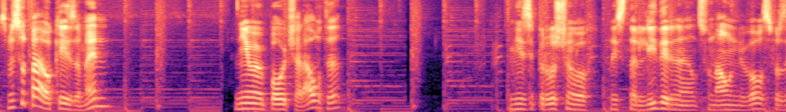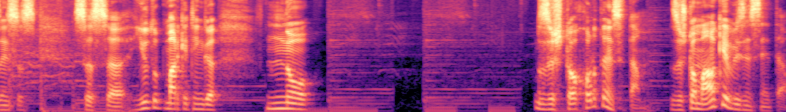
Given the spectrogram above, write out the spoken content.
В смисъл това е окей okay за мен. Ние имаме повече работа. Ние се превръщаме в наистина лидери на национално ниво, свързани с, с uh, YouTube маркетинга. Но защо хората не са там? Защо малкият бизнес не е там?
